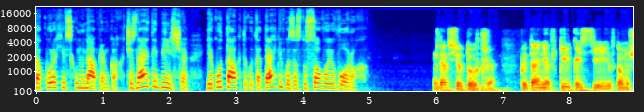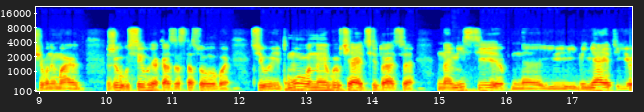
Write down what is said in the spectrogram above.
та Курахівському напрямках. Чи знаєте більше, яку тактику та техніку застосовує ворог? Да, все дуже питання в кількості і в тому, що вони мають живу силу, яка застосовує цю і тому вони вивчають ситуацію на місці і міняють її,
